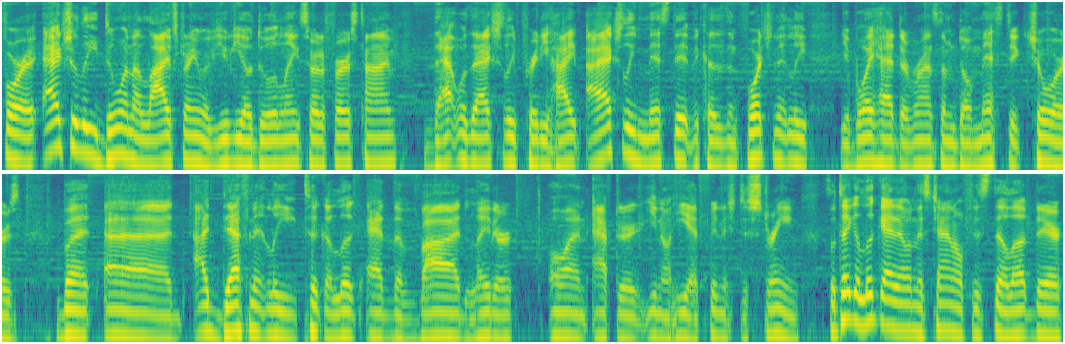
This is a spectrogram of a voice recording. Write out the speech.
for actually doing a live stream of Yu-Gi-Oh! Duel Links for the first time that was actually pretty hype. I actually missed it because unfortunately your boy had to run some domestic chores. But uh, I definitely took a look at the VOD later on after you know he had finished the stream. So take a look at it on this channel if it's still up there.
